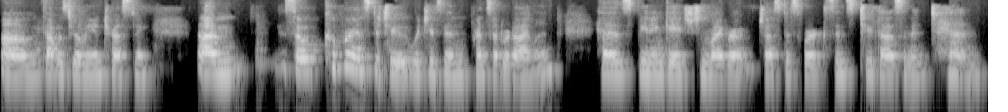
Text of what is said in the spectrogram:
Um, that was really interesting. Um, so Cooper Institute, which is in Prince Edward Island, has been engaged in migrant justice work since 2010.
